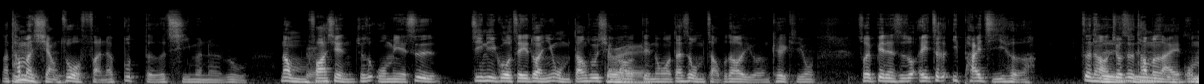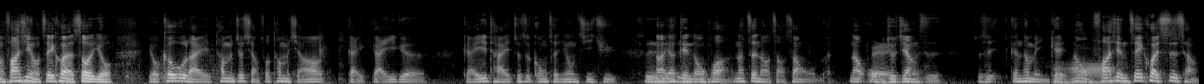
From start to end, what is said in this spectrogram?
那他们想做，反而不得其门而入。那我们发现，就是我们也是经历过这一段，因为我们当初想要电动化，但是我们找不到有人可以提供，所以变成是说，哎、这个一拍即合啊。正好就是他们来，我们发现有这一块的时候，有有客户来，他们就想说，他们想要改改一个改一台就是工程用机具，那要电动化，那正好找上我们，那我们就这样子，就是跟他们 in 哦。那我发现这一块市场，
